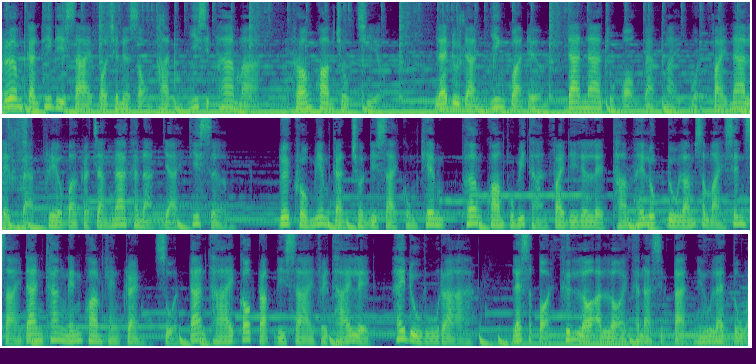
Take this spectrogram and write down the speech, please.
เริ่มกันที่ดีไซน์ Fortuner 2025 มา พร้อมความโฉบเฉี่ยว และดูดันยิ่งกว่าเดิม ด้านหน้าถูกออกแบบใหม่หมดไฟหน้าเหล็กแบบเพรียวบางกระจังหน้าขนาดใหญ่ที่เสริม ด้วยโครเมียมกันชนดีไซน์คมเข้ม เพิ่มความภูมิฐานไฟดีเลตทำให้ลุกดูล้ำสมัยเส้นสายด้านข้างเน้นความแข็งแกร่ง ส่วนด้านท้ายก็ปรับดีไซน์ไฟท้ายเลดให้ดูหรูหรา และสปอร์ตขึ้นล้ออัลลอยขนาด 18 นิ้วและตัว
